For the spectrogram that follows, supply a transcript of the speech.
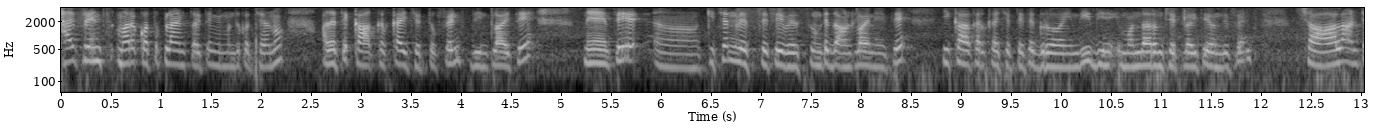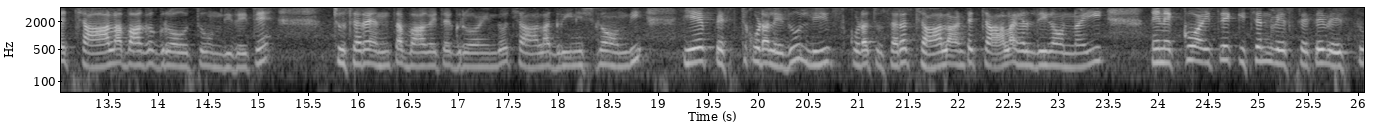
హాయ్ ఫ్రెండ్స్ మరో కొత్త ప్లాంట్తో అయితే మీ ముందుకు వచ్చాను. అదైతే కాకరకాయ చెట్టు ఫ్రెండ్స్ దీంట్లో అయితే నేనైతే కిచెన్ వేస్ట్ అయితే వేస్తుంటే దాంట్లో అయితే ఈ కాకరకాయ చెట్టు అయితే గ్రో అయింది. దీని మందారం చెట్లు అయితే ఉంది ఫ్రెండ్స్ చాలా అంటే చాలా బాగా గ్రో అవుతూ ఉంది ఇదైతే. చూసారా ఎంత బాగా అయితే గ్రో అయిందో చాలా గ్రీనిష్గా ఉంది. ఏ పెస్ట్ కూడా లేదు లీవ్స్ కూడా చూసారా? చాలా అంటే చాలా హెల్తీగా ఉన్నాయి. నేను ఎక్కువ అయితే కిచెన్ వేస్ట్ అయితే వేస్తూ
